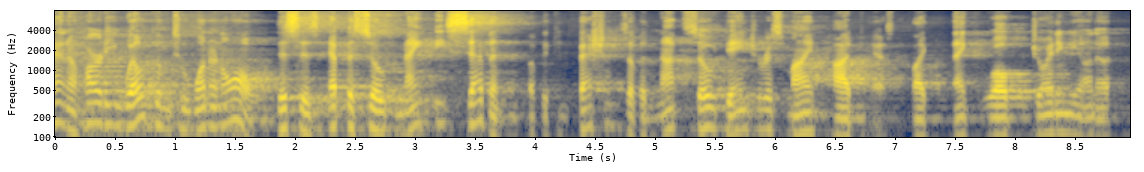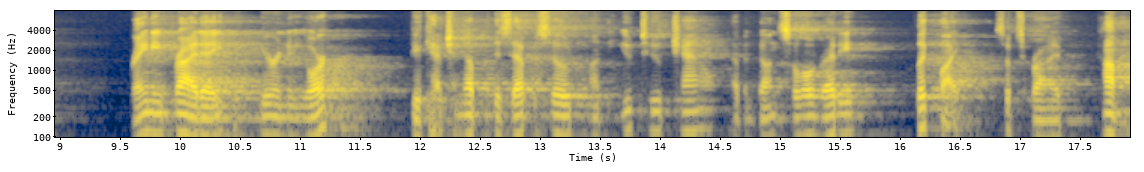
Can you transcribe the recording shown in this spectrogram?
And a hearty welcome to one and all. This is episode 97 of the Confessions of a Not So Dangerous Mind podcast. I'd like to thank you all for joining me on a rainy Friday here in New York. If you're catching up to this episode on the YouTube channel, haven't done so already, click like, subscribe, comment,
